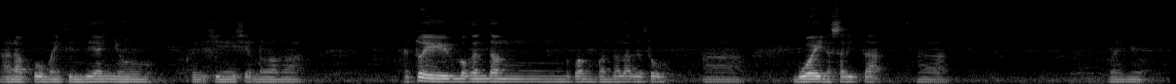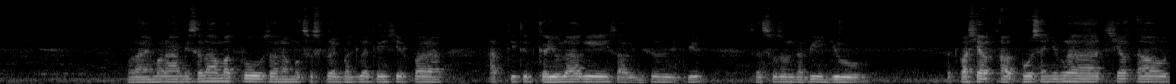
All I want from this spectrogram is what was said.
sana po maintindihan nyo kay sinishare ng mga ito ay magandang pang pang talaga to. Ah, buhay na salita. Uh, nyo. Maraming maraming salamat po. Sana mag-subscribe, mag-like, and share para updated kayo lagi sa aking susunod, sa susunod na video. At pa-shout out po sa inyong lahat. Shout out.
